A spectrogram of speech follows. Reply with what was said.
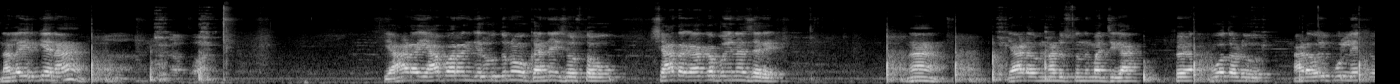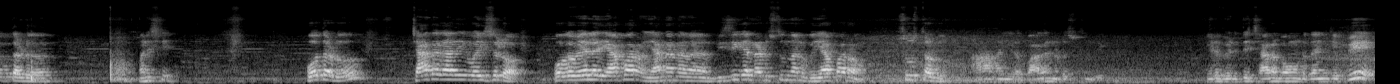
నల్ల ఇరికేనా? యాడ వ్యాపారం జరుగుతున్నావు కన్నేసి వస్తావు. శాత కాకపోయినా సరే. యాడ నడుస్తుంది మంచిగా? పోతాడు. ఆడ పోయి పుల్లు వేసి వస్తాడు. మనిషి. పోతాడు. చేత కాదు ఈ వయసులో. ఒకవేళ వ్యాపారం ఏమన్నా బిజీగా నడుస్తుంది అనుకో వ్యాపారం చూస్తాడు ఆహా ఇక్కడ బాగా నడుస్తుంది. ఇక్కడ పెడితే చాలా బాగుంటుంది అని చెప్పి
